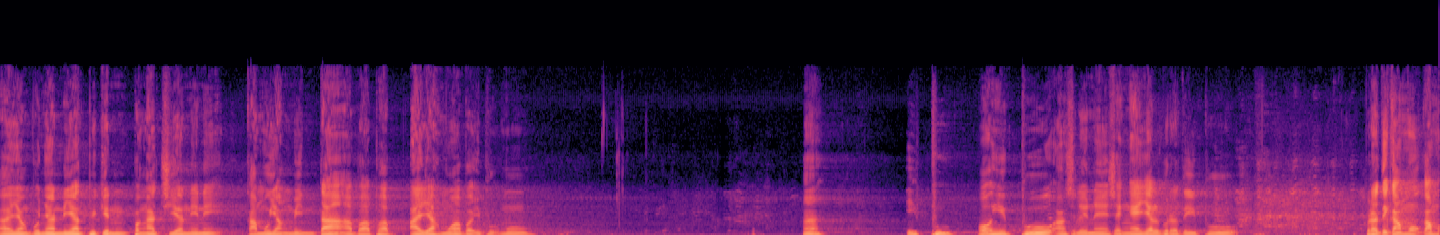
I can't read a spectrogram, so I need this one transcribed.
eh, yang punya niat bikin pengajian ini kamu yang minta apa bab ayahmu apa ibumu? Hah? Ibu. Oh ibu aslinya saya ngeyel berarti ibu. Berarti kamu kamu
